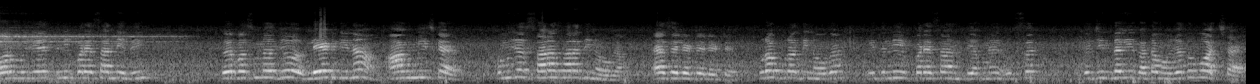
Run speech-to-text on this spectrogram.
और मुझे इतनी परेशानी थी तो बस मैं जो लेट गई ना आँख मीच के तो मुझे सारा सारा दिन हो गया ऐसे लेटे लेटे पूरा पूरा दिन हो गया इतनी परेशान थी अपने उससे तो ज़िंदगी खत्म हो जाए तो वो अच्छा है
